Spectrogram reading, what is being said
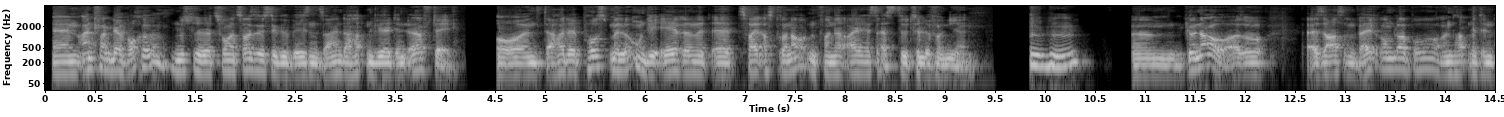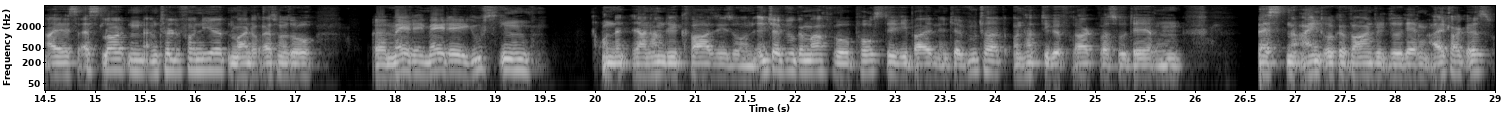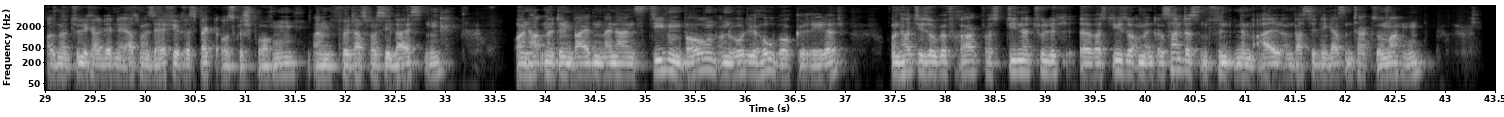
Ähm, Anfang der Woche müsste der 22. gewesen sein, da hatten wir den Earth Day. Und da hatte Post Malone die Ehre, mit äh, zwei Astronauten von der ISS zu telefonieren. Mhm. Ähm, genau, also er saß im Weltraumlabor und hat mit den ISS-Leuten ähm, telefoniert und meinte auch erstmal so, äh, Mayday, Mayday, Houston. Und dann, haben die quasi so ein Interview gemacht, wo Posty die beiden interviewt hat und hat die gefragt, was so deren besten Eindrücke waren, wie so deren Alltag ist. Also natürlich hat er denen erstmal sehr viel Respekt ausgesprochen ähm, für das, was sie leisten. Und hat mit den beiden Männern Stephen Bone und Woody Hobock geredet und hat die so gefragt, was die natürlich, äh, was die so am interessantesten finden im All und was sie den ganzen Tag so machen.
